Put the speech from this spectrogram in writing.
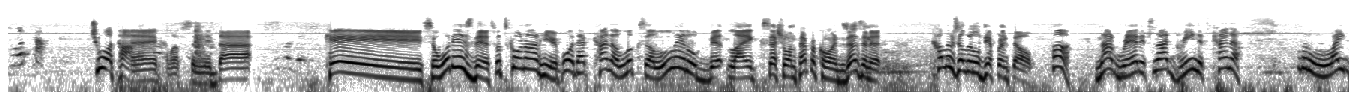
추어탕. 추어탕. 네, 고맙습니다. Okay, so what is this? What's going on here? Boy, that kind of looks a little bit like Szechuan peppercorns, doesn't it? Color's a little different though. Huh, not red, it's not green, it's kind of a little light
